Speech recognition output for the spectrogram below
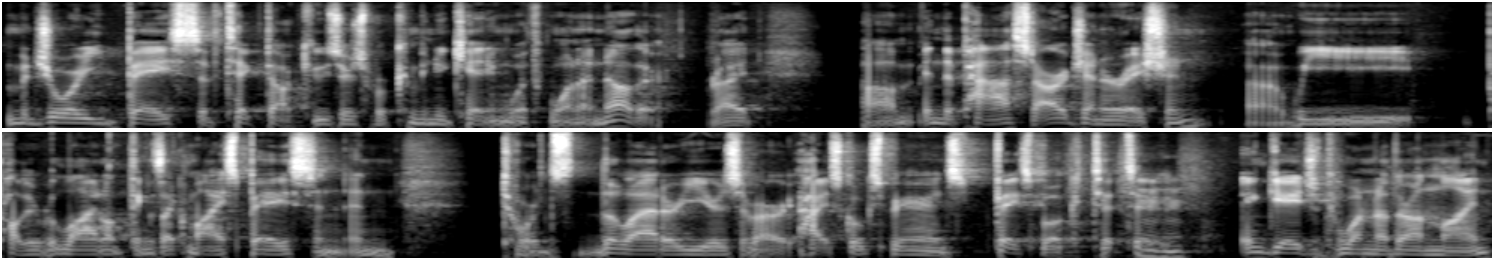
majority base of TikTok users were communicating with one another, right? Um, in the past, our generation, uh, we probably relied on things like MySpace and, and towards the latter years of our high school experience, Facebook to, to engage with one another online.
